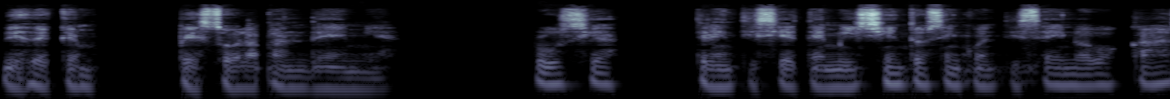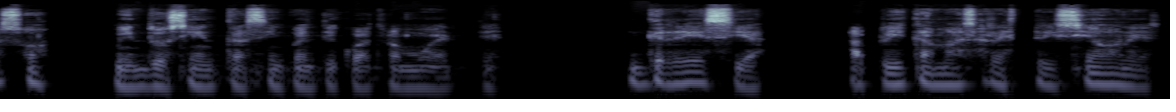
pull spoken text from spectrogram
desde que empezó la pandemia. Rusia, 37.156 nuevos casos, 1.254 muertes. Grecia aplica más restricciones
